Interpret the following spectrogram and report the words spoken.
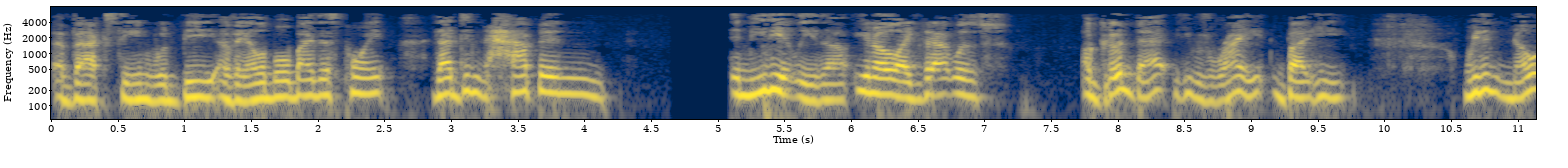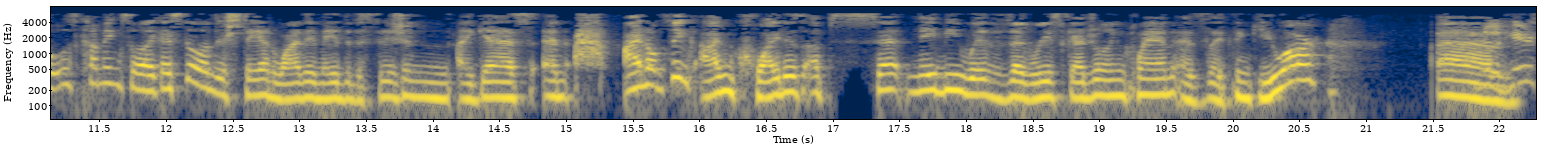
a vaccine would be available by this point. That didn't happen immediately, though. You know, like that was a good bet. He was right, but he we didn't know it was coming. So, like, I still understand why they made the decision, I guess. And I don't think I'm quite as upset, maybe, with the rescheduling plan as I think you are. Um, no, here's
